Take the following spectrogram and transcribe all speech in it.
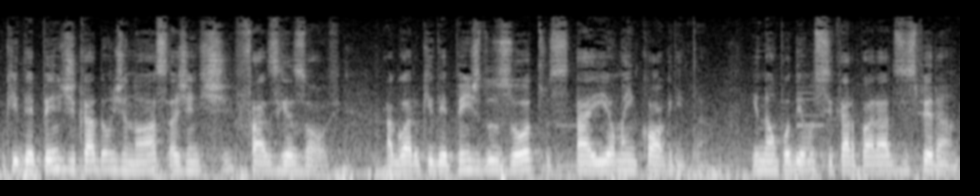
o que depende de cada um de nós, a gente faz e resolve. Agora, o que depende dos outros, aí é uma incógnita e não podemos ficar parados esperando.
